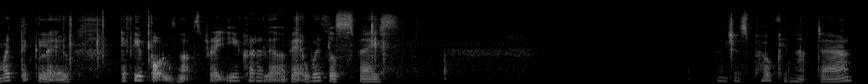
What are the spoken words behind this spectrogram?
And with the glue, if your button's not straight, you've got a little bit of wiggle space. And just poking that down.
